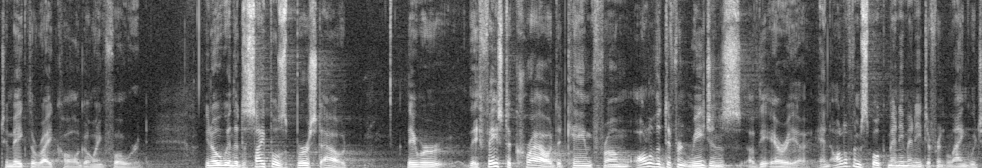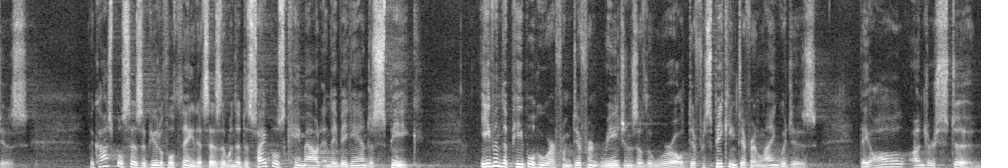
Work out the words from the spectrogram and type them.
to make the right call going forward. You know, when the disciples burst out, they, were, they faced a crowd that came from all of the different regions of the area, and all of them spoke many, many different languages. The gospel says a beautiful thing that says that when the disciples came out and they began to speak, even the people who are from different regions of the world, different, speaking different languages, they all understood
